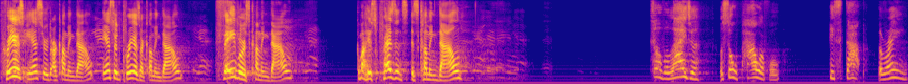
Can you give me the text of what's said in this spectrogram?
Prayers answered are coming down. Answered prayers are coming down. Favors coming down. Come on, his presence is coming down. So Elijah was so powerful, he stopped the rain.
